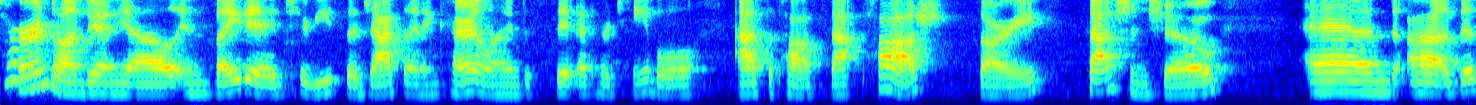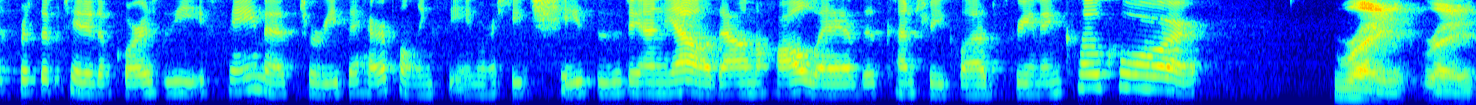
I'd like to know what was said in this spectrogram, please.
turned on Danielle, invited Teresa, Jacqueline, and Caroline to sit at her table at the Posh, posh sorry, fashion show. And uh, this precipitated, of course, the famous Teresa hair pulling scene where she chases Danielle down the hallway of this country club screaming, Kokor! Right, right.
